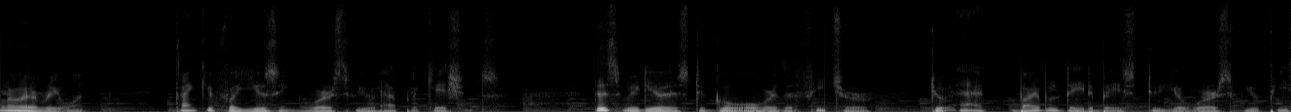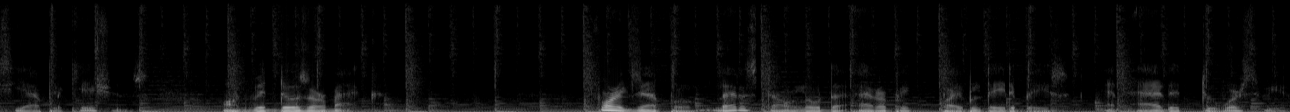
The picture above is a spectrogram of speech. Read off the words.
Hello everyone. Thank you for using VerseView applications. This video is to go over the feature to add Bible database to your VerseView PC applications on Windows or Mac. For example, let us download the Arabic Bible database and add it to VerseView.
